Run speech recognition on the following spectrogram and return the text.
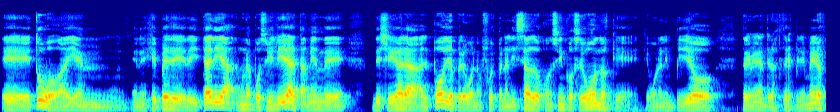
eh, tuvo ahí en, el GP de, Italia una posibilidad también de, llegar al podio, pero bueno, fue penalizado con 5 segundos que, bueno, le impidió terminar entre los tres primeros,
